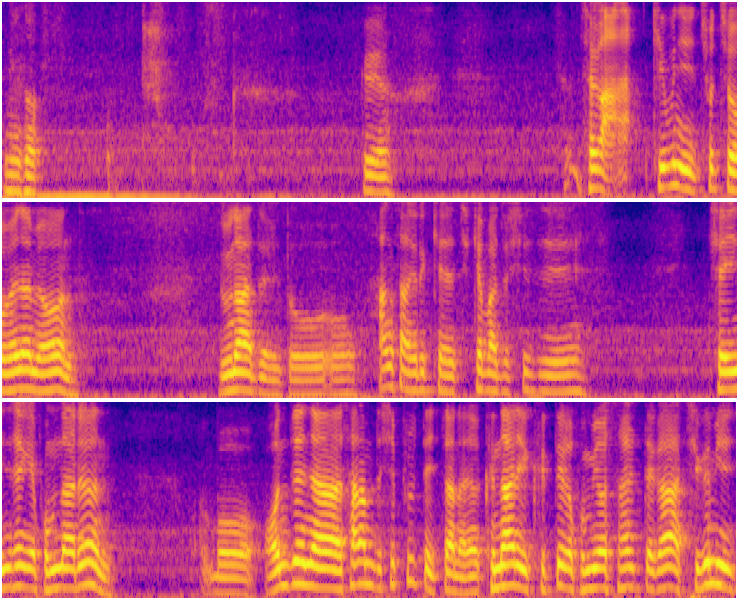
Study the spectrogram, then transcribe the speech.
그래서 그 제- 제가 아- 기분이 좋죠. 왜냐면 누나들도 항상 이렇게 지켜봐 주시지. 제 인생의 봄날은 뭐 언제냐 사람도 싶을 때 있잖아요. 그날이 그때가 봄이었어 할 때가 지금이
